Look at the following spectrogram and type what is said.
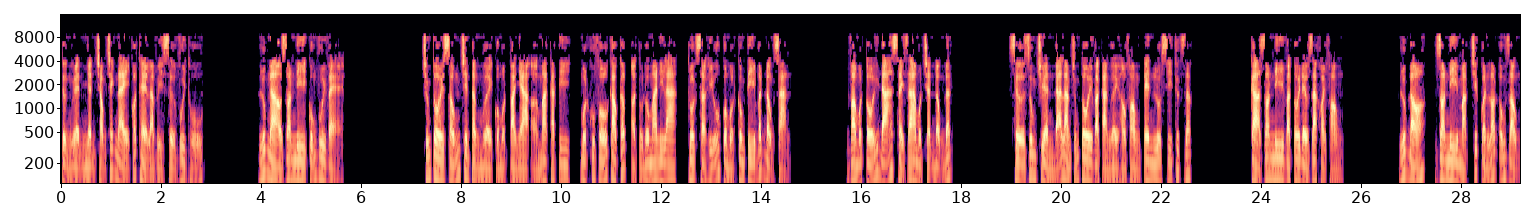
tự nguyện nhận trọng trách này có thể là vì sự vui thú. Lúc nào Johnny cũng vui vẻ. Chúng tôi sống trên tầng 10 của một tòa nhà ở Makati, một khu phố cao cấp ở thủ đô Manila, thuộc sở hữu của một công ty bất động sản. Vào một tối đã xảy ra một trận động đất. Sự rung chuyển đã làm chúng tôi và cả người hầu phòng tên Lucy thức giấc. Cả Johnny và tôi đều ra khỏi phòng. Lúc đó, Johnny mặc chiếc quần lót ống rộng,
